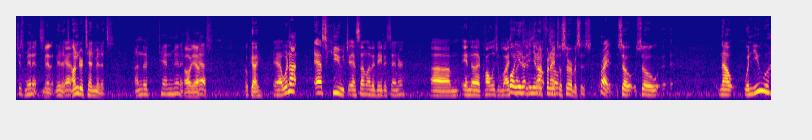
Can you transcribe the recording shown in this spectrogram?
just minutes. Minutes. Minutes, Yeah. under 10 minutes. Under 10 minutes. Oh, yeah. Yes. Okay, Yeah, we're not as huge as some other data center um, in the College of Life well, you know, Sciences. and you're So- not financial so- services. Right. So, so now when you,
